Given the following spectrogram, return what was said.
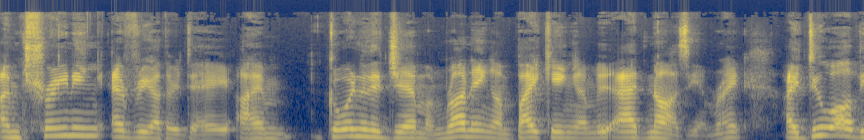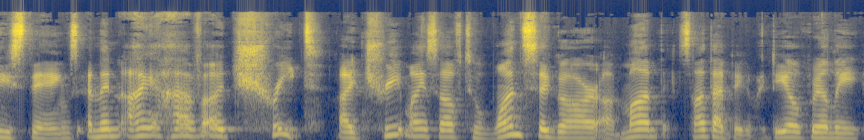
i'm training every other day. I'm going to the gym. I'm running. I'm biking. I'm ad nauseum right? I do all these things and then i have a treat. I treat myself to one cigar a month. It's not that big of a deal really.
